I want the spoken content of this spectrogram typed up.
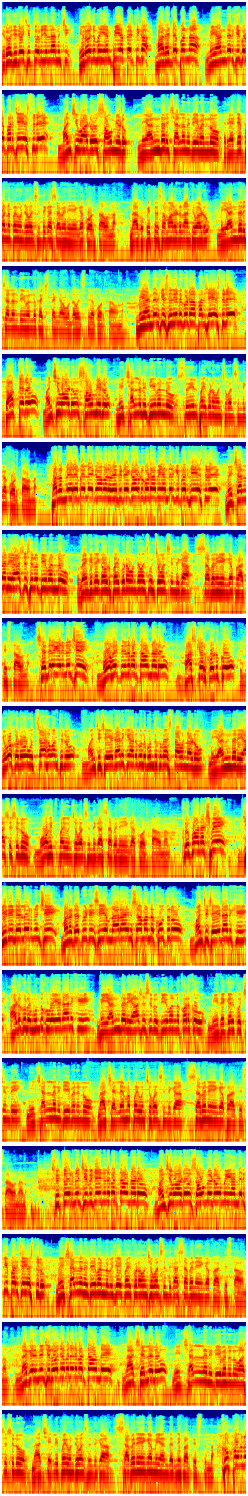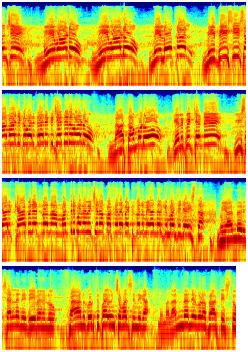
ఈ రోజు ఇదే చిత్తూరు జిల్లా నుంచి. ఈ రోజు మా ఎంపీ అభ్యర్థిగా మా రెడ్డప్పన్న మీ అందరికీ కూడా పరిచయస్తుడే మంచివాడు సౌమ్యుడు. మీ అందరి చల్లని దీవెనలు రెడ్డప్పన్నపై ఉండవలసిందిగా సవినయంగా కోరుతా ఉన్నా. నాకు పితృ సమానుడు లాంటి వాడు మీ అందరి చల్లని దీవెనలు ఖచ్చితంగా ఉండవలసిందిగా కోరుతా ఉన్నా. మీ అందరికీ సునీల్ కూడా పరిచయస్తుడే డాక్టరు మంచివాడు సౌమ్యుడు మీ చల్లని దీవెనలు సునీల్ పై కూడా ఉంచవలసిందిగా కోరుతా ఉన్నా. పొలంనేరు ఎమ్మెల్యేగా మన వెంకటే గౌడ్ కూడా మీ అందరికీ పరిచయస్తుడే మీ చల్లని ఆశీస్సులు దీవెనలు వెంకటే గౌడ్ పై కూడా ఉండవలసి ఉంచవలసిందిగా సభనీయంగా ప్రార్థిస్తా ఉన్నా. చంద్రగిరి నుంచి మోహిత్ నిలబడతా ఉన్నాడు. భాస్కర్ కొడుకు యువకుడు ఉత్సాహవంతుడు మంచి చేయడానికి అడుగులు ముందుకు వేస్తా ఉన్నాడు. మీ అందరి ఆశీస్సులు మోహిత్ పై ఉంచవలసిందిగా సవినయంగా కోరుతా ఉన్నాను కృపాలక్ష్మి జిడి నెల్లూరు నుంచి మన డిప్యూటీ సీఎం నారాయణ సామన్న కూతురు మంచి చేయడానికి అడుగులు ముందుకు వేయడానికి మీ అందరి ఆశస్సులు దీవెనల కొరకు మీ దగ్గరికి వచ్చింది. మీ చల్లని దీవెనలు నా చెల్లెమ్మపై ఉంచవలసిందిగా సవినయంగా ప్రార్థిస్తా ఉన్నాను. చిత్తూరు నుంచి విజయ్ నిలబడతా ఉన్నాడు. మంచివాడు సౌమ్యుడు మీ అందరికీ పరిచయస్తుడు. మీ చల్లని దీవెనలు విజయ్ పై కూడా ఉంచవలసిందిగా సభనీయంగా ప్రార్థిస్తా ఉన్నాను. నగరి నుంచి రోజమ్మ నిలబడతా ఉంది. నా చెల్లెలు మీ చల్లని దీవెనలు ఆశస్సులు నా చెల్లిపై ఉండవలసిందిగా సభనీయంగా మీ అందరినీ ప్రార్థిస్తున్నా. కుప్పం నుంచి మీ వాడు మీ వాడు మీ లోకల్ మీ బీసీ సామాజిక వర్గానికి చెందిన నా తమ్ముడు గెలిపించండి. ఈసారి కేబినెట్లో నా మంత్రి పదవి ఇచ్చిన పక్కన పెట్టుకుని మీ అందరికి మంచి చేయిస్తా. మీ అందరి చల్లని దీవెనలు ఫ్యాన్ గుర్తుపై ఉంచవలసిందిగా మిమ్మల్ని అందరినీ కూడా ప్రార్థిస్తూ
